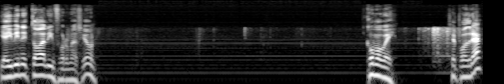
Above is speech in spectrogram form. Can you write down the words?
y ahí viene toda la información. ¿Cómo ve? ¿Se podrá?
